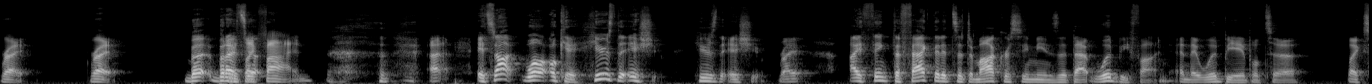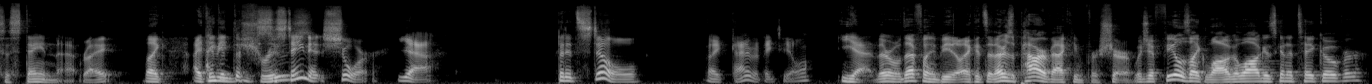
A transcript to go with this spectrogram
Right. Right. But but And I it's feel, like fine. I, it's not well okay here's the issue here's the issue right i think the fact that it's a democracy means that that would be fine and they would be able to like sustain that right like i I think mean, that the shrews sustain it, sure, yeah, but it's still like kind of a big deal. yeah there will definitely be like it's a, there's a power vacuum for sure which it feels like Log-a-Log is going to take over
